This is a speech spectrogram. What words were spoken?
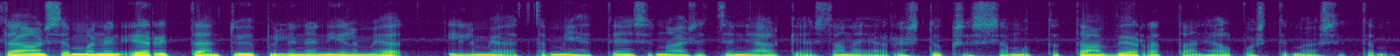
Tämä on semmoinen erittäin tyypillinen ilmiö, ilmiö, että miehet ensin naiset sen jälkeen sanajärjestyksessä, mutta tämä on verrattain helposti myös sitten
